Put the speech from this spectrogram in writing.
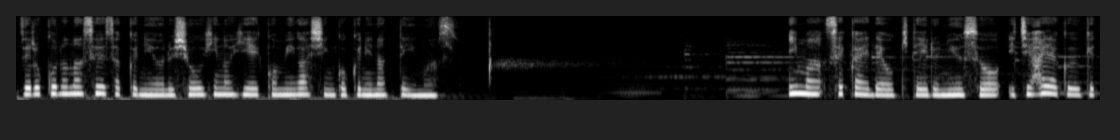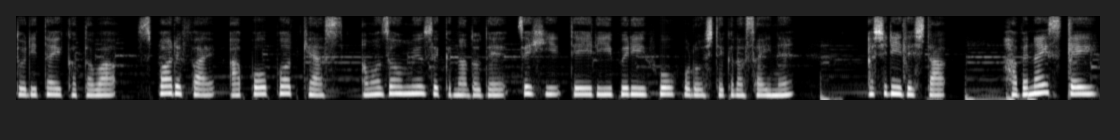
ゼロコロナ政策による消費の冷え込みが深刻になっています。今、世界で起きているニュースをいち早く受け取りたい方は、Spotify、Apple Podcast、Amazon Music などでぜひデイリーブリーフをフォローしてくださいね。アシリーでした。Have a nice day!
